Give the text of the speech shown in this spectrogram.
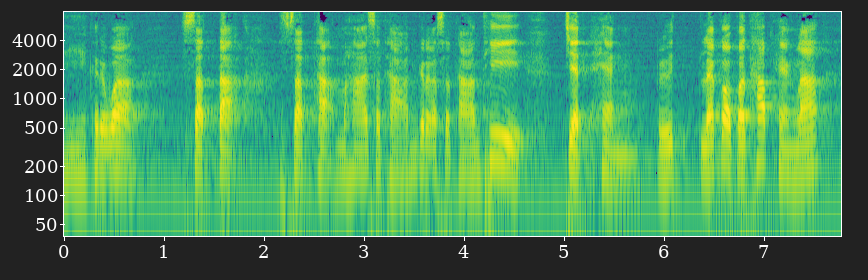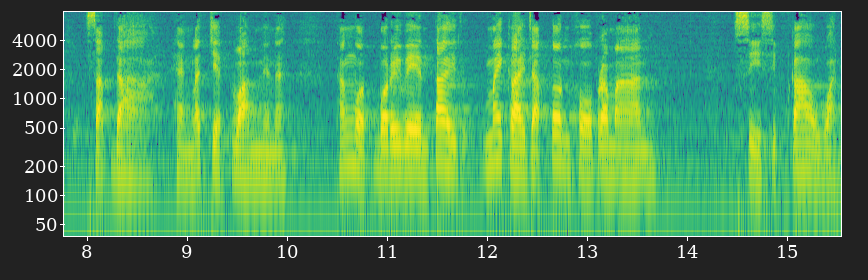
นีเรียกว่า สัตตะสัทธมหาสถานกระสถานที่เจ็ดแห่งหรือแล้วก็ประทับแห่งละสัปดาห์ แห่งละเจ็ดวันเนี่ยนะทั้งหมดบริเวณใต้ไม่ไกลจากต้นโพประมาณ 49 วัน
